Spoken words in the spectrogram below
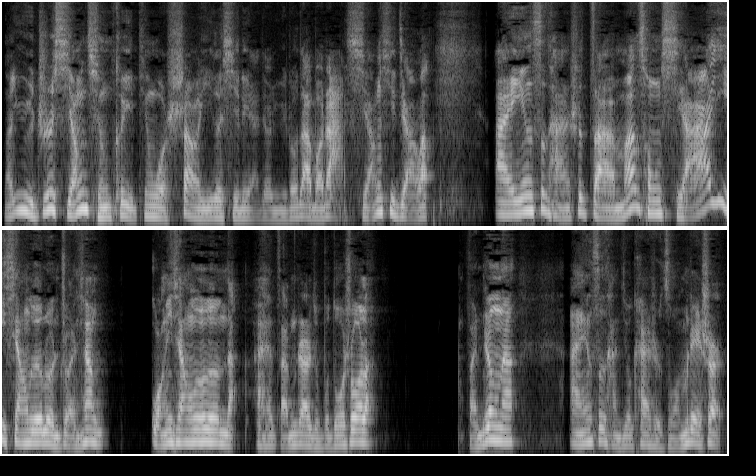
那预知详情，可以听我上一个系列叫《宇宙大爆炸》，详细讲了爱因斯坦是怎么从狭义相对论转向广义相对论的。哎，咱们这儿就不多说了。反正呢，爱因斯坦就开始琢磨这事儿，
